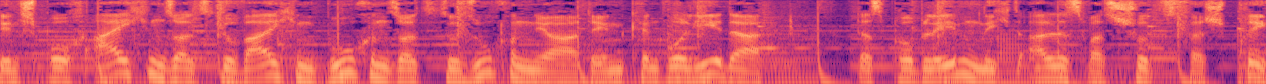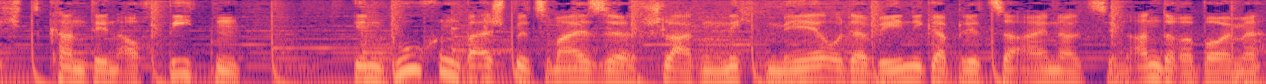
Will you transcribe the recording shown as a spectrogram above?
Den Spruch Eichen sollst du weichen, Buchen sollst du suchen, ja, den kennt wohl jeder. Das Problem, nicht alles, was Schutz verspricht, kann den auch bieten. In Buchen beispielsweise schlagen nicht mehr oder weniger Blitze ein als in andere Bäume.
